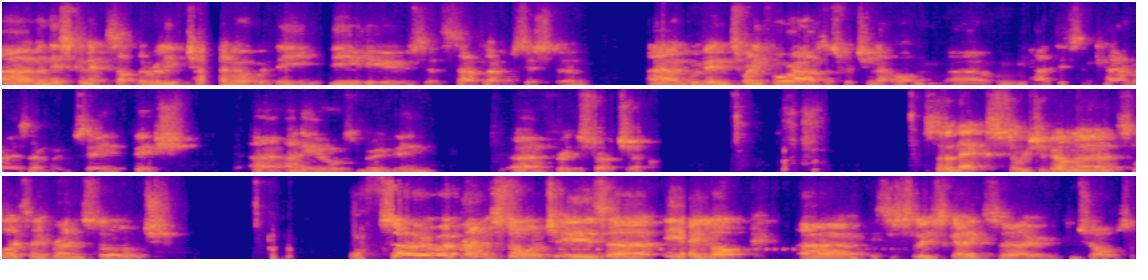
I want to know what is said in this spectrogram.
um, and this connects up the relief channel with the, the Ely Ouse of the south level system. And within 24 hours of switching that on, uh, we had DIDSON cameras and we were seeing fish uh, and eels moving uh, through the structure. So next, so we should be on a slide saying Brandon Staunch. Yes. So uh, Brandon Staunch is uh, EA lock. Um, it's a sluice gate, so it controls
